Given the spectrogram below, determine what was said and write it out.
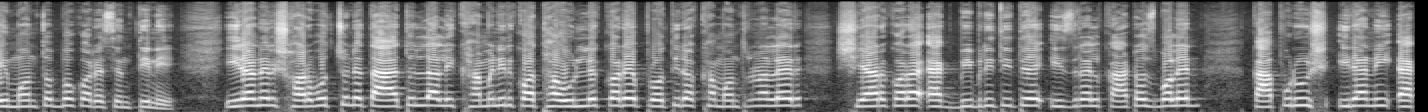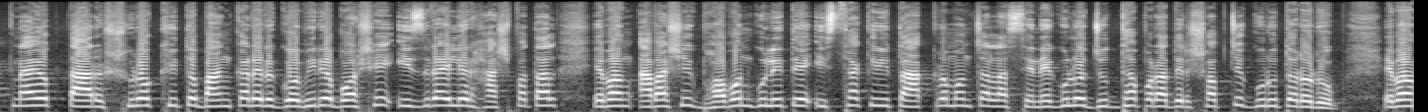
এই মন্তব্য করেছেন তিনি। ইরানের সর্বোচ্চ নেতা আয়াতুল্লাহ আলী খামেনির কথা উল্লেখ করে প্রতিরক্ষা মন্ত্রণালয়ের শেয়ার করা এক বিবৃতিতে ইসরায়েল কার্টস বলেন কাপুরুষ ইরানি একনায়ক তার সুরক্ষিত বাংকারের গভীরে বসে ইসরায়েলের হাসপাতাল এবং আবাসিক ভবনগুলিতে ইচ্ছাকৃত আক্রমণ চালাচ্ছেন। এগুলো যুদ্ধাপরাধের সবচেয়ে গুরুতর রূপ এবং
